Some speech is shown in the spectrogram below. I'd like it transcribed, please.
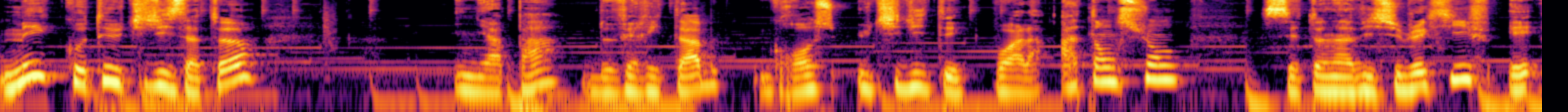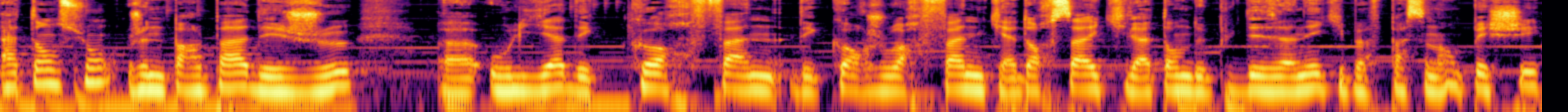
mais côté utilisateur, il n'y a pas de véritable grosse utilité. Voilà, attention, c'est un avis subjectif, et attention, je ne parle pas des jeux euh, où il y a des corps fans, des corps joueurs fans qui adorent ça et qui l'attendent depuis des années, qui peuvent pas s'en empêcher,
